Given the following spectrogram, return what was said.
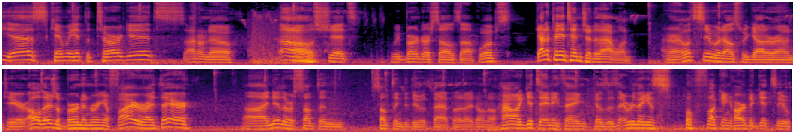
Yes, can we hit the targets? I don't know. Oh, shit. We burned ourselves up. Whoops. Gotta pay attention to that one. Alright, let's see what else we got around here. Oh, there's a burning ring of fire right there. Uh, I knew there was something something to do with that, but I don't know how I get to anything, because everything is so fucking hard to get to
